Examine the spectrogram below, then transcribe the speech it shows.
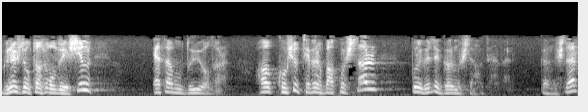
Güneş doğduktan olduğu için etrafı duyuyorlar. Halk koşup tepene bakmışlar. Bunu gözle görmüşler. Görmüşler.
